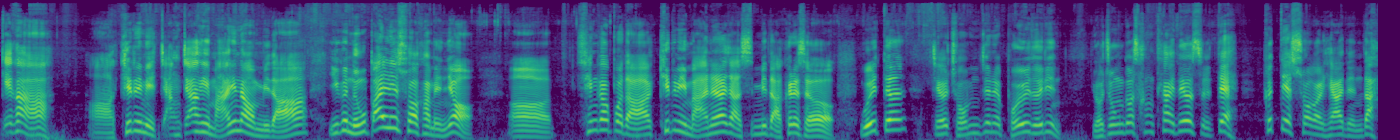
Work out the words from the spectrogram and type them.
깨가 아, 기름이 짱짱하게 많이 나옵니다. 이거 너무 빨리 수확하면요. 어, 생각보다 기름이 많이 나지 않습니다. 그래서 어쨌든 제가 좀 전에 보여드린 요 정도 상태가 되었을 때 그때 수확을 해야 된다.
